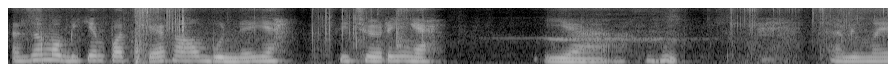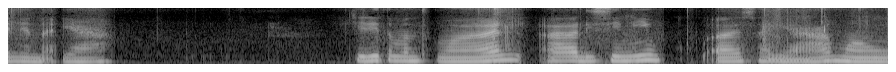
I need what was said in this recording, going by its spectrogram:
Arza mau bikin podcast sama bunda ya? Featuring ya? Iya. Sambil main ya nak ya. Jadi teman-teman uh, di sini uh, saya mau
